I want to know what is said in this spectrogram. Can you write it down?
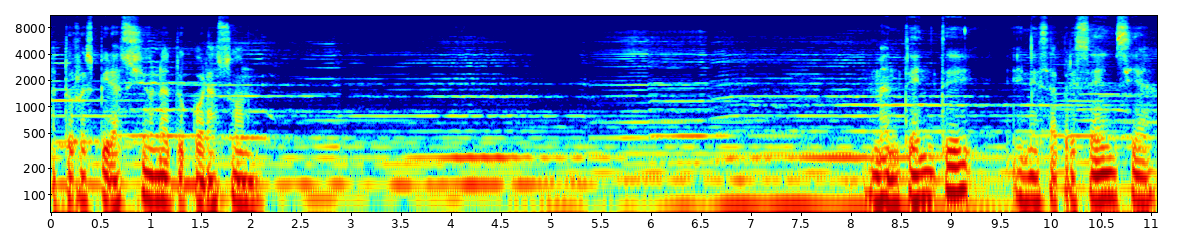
a tu respiración, a tu corazón. En esa presencia,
